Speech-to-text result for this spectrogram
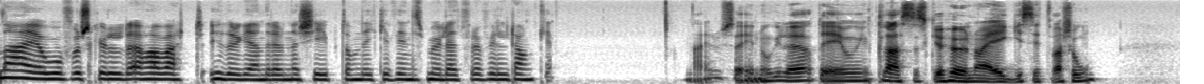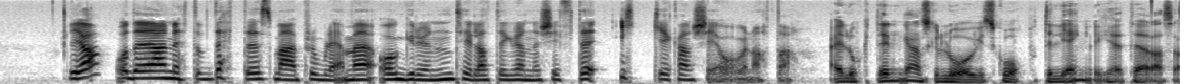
Nei, og hvorfor skulle det ha vært hydrogendrevne skip om det ikke finnes mulighet for å fylle tanken? Nei, du sier noe der. Det er jo en klassiske høna-egget-situasjon. Ja, og det er nettopp dette som er problemet, og grunnen til at det grønne skiftet ikke kan skje over natta. Jeg lukter en ganske logisk hår på tilgjengelighet her, altså.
